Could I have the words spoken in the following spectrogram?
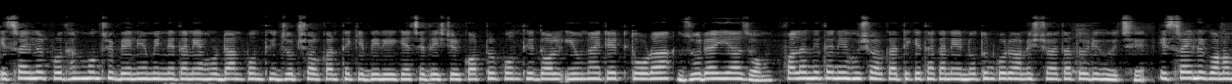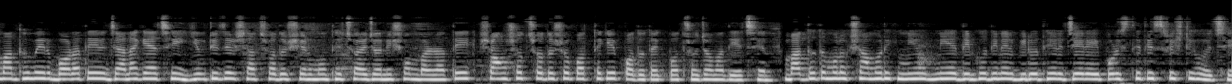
ইসরায়েলের প্রধানমন্ত্রী বেনিয়ামিন নেতানিয়াহুর ডানপন্থী জোট সরকার থেকে বেরিয়ে গেছে দেশটির কট্টরপন্থী দল ইউনাইটেড তোরা জুডাইয়াজম ফলে নেতানিয়াহু সরকার টিকে থাকা নিয়ে নতুন করে অনিশ্চয়তা তৈরি হয়েছে। ইসরায়েলি গণমাধ্যমের বরাতে জানা গেছে ইউটিজের সাত সদস্যের মধ্যে ছয় জনই সোমবার রাতে সংসদ সদস্য পদ থেকে পদত্যাগপত্র জমা দিয়েছেন। বাধ্যতামূলক সামরিক নিয়োগ নিয়ে দীর্ঘদিনের বিরোধের জের এই পরিস্থিতির সৃষ্টি হয়েছে।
